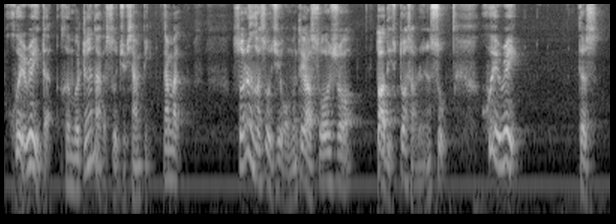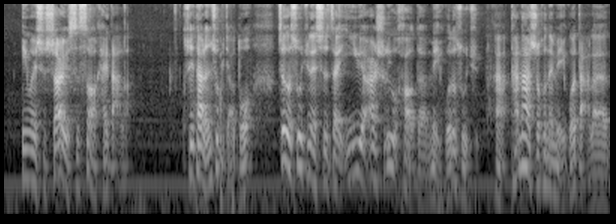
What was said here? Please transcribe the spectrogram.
惠瑞的和 Moderna 的数据相比，那么说任何数据，我们都要说说到底是多少人数。惠瑞的因为是十二月十四号开打了，所以它人数比较多。这个数据呢是在一月二十六号的美国的数据啊，他那时候呢美国打了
